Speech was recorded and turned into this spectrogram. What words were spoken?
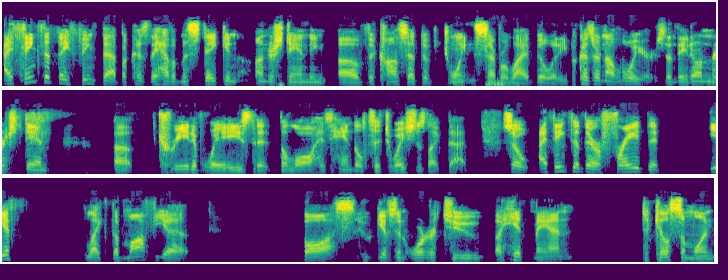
I think that they think that because they have a mistaken understanding of the concept of joint and several liability because they're not lawyers and they don't understand uh, creative ways that the law has handled situations like that. So I think that they're afraid that if, like the mafia boss who gives an order to a hitman to kill someone,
